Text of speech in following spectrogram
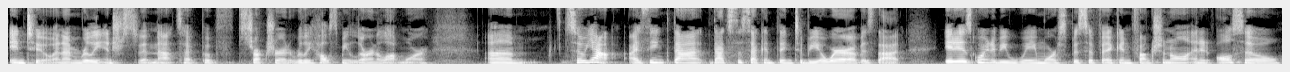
into and I'm really interested in that type of structure and it really helps me learn a lot more. Um, so yeah, I think that that's the second thing to be aware of is that it is going to be way more specific and functional and it also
